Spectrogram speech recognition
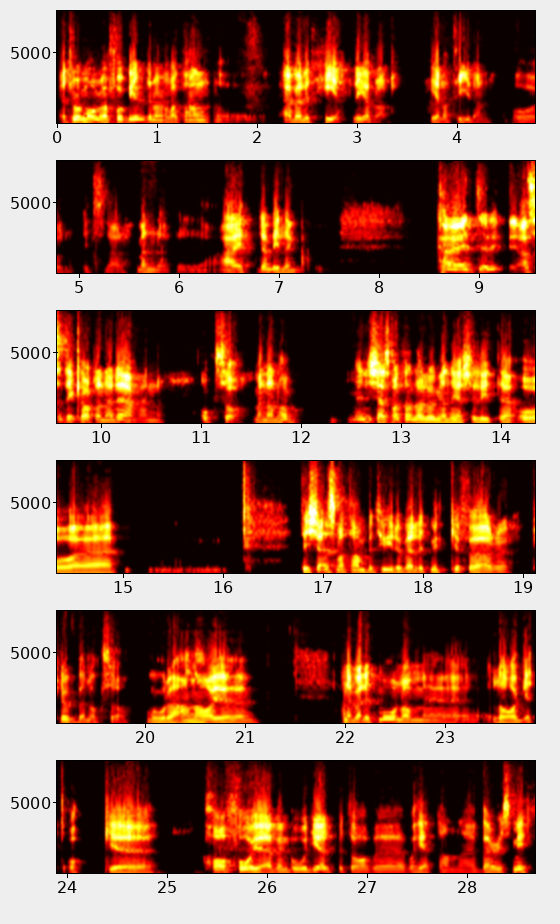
jag tror många får bilden av att han eh, är väldigt hetlevrad hela tiden och lite sådär. Men eh, nej, den bilden kan jag inte, alltså det är klart han är det, men också. Men han har men det känns som att han har lugnat ner sig lite och eh, det känns som att han betyder väldigt mycket för klubben också. Mora, han har ju han är väldigt mån om eh, laget och eh, har, får ju även god hjälp av, vad heter han, Barry Smith,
